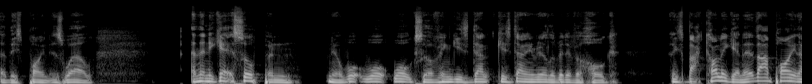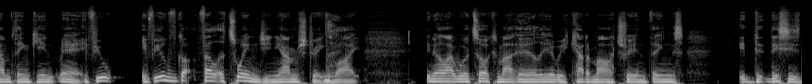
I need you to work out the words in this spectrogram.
at this point as well. And then he gets up and you know walks over and gives, Dan, gives Danny Röhl a bit of a hug, he's back on again. At that point, I'm thinking, mate, if you if you've got felt a twinge in your hamstring, like you know, like we were talking about earlier with Cadamarteri and things, it, this is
